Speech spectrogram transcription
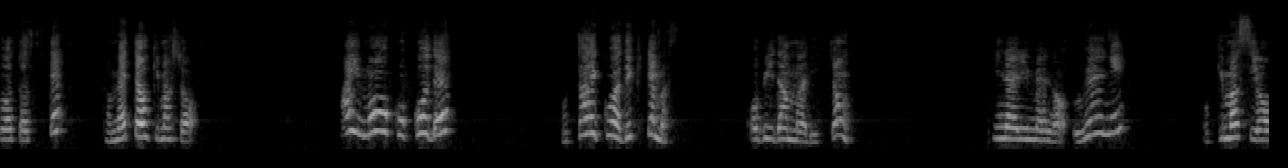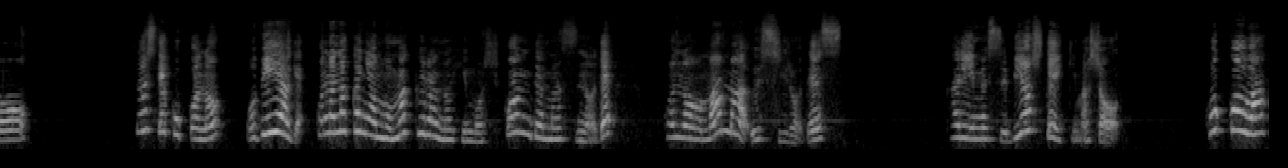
プを取って止めておきましょう。はいもうここでお太鼓はできてます。帯だまりちょん。ひねり目の上に置きますよ。そしてここの帯揚げ。この中にはもう枕の紐仕込んでますのでこのまま後ろです。仮結びをしていきましょう。ここは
